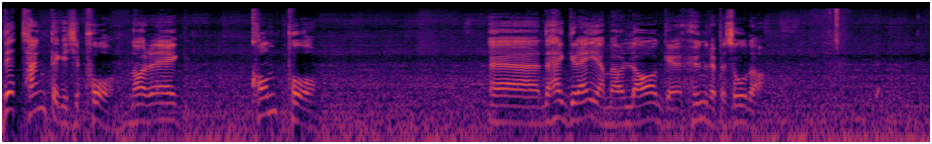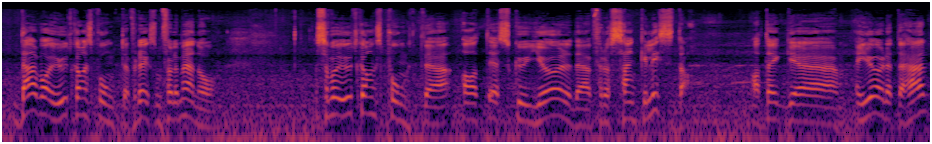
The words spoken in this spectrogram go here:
Det tenkte jeg ikke på når jeg kom på eh, det her greia med å lage 100 episoder. Der var jo utgangspunktet, for deg som følger med nå, så var utgangspunktet at jeg skulle gjøre det for å senke lista. At jeg, eh, jeg gjør dette her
